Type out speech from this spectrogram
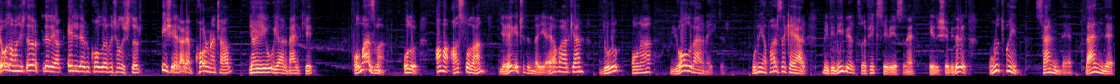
E o zaman işte dörtleri yak, ellerini kollarını çalıştır. Bir şeyler yap, korna çal, yayayı uyar belki. Olmaz mı? Olur. Ama asıl olan yaya geçidinde yaya varken durup ona yol vermektir. Bunu yaparsak eğer medeni bir trafik seviyesine erişebiliriz. Unutmayın sen de ben de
